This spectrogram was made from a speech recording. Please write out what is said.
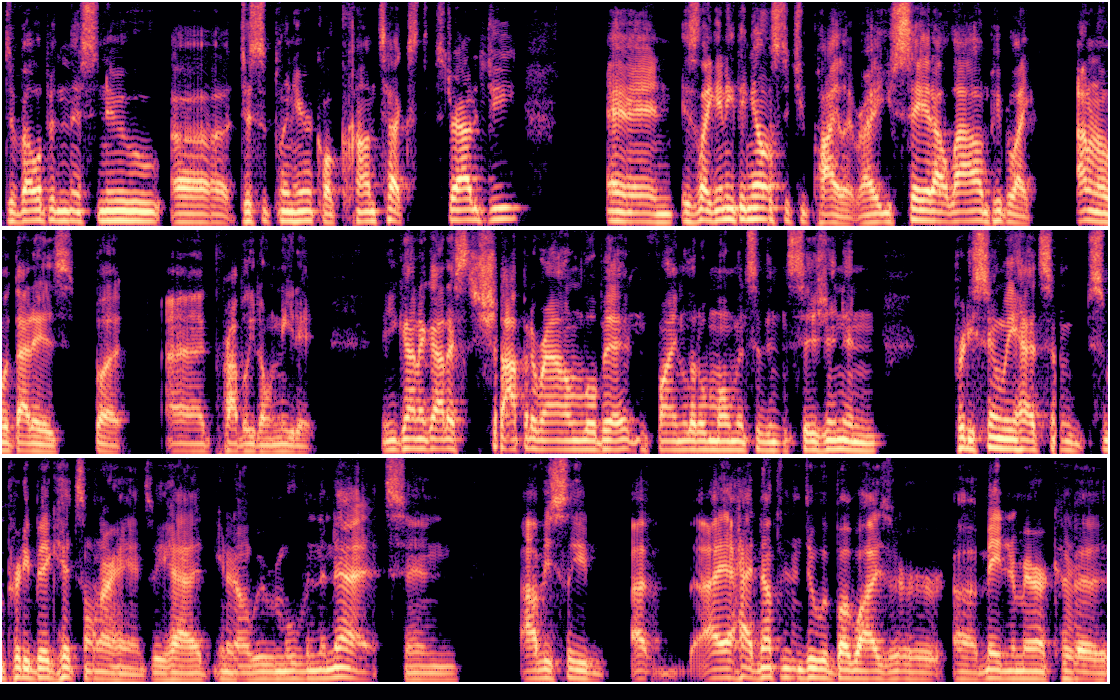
developing this new uh, discipline here called context strategy. And it's like anything else that you pilot, right? You say it out loud, and people are like, I don't know what that is, but I probably don't need it. And you kind of got to shop it around a little bit and find little moments of incision. And pretty soon we had some some pretty big hits on our hands. We had, you know, we were moving the nets, and obviously I, I had nothing to do with Budweiser uh, Made in America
